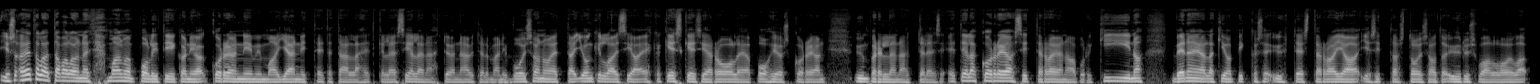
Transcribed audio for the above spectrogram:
jos ajatellaan tavallaan näitä maailmanpolitiikan ja Korean niemimaan jännitteitä tällä hetkellä ja siellä nähtyä näytelmää, niin voi sanoa, että jonkinlaisia ehkä keskeisiä rooleja Pohjois-Korean ympärillä näyttelee se Etelä-Korea, sitten rajanaapuri Kiina, Venäjälläkin on pikkasen yhteistä rajaa ja sitten taas toisaalta Yhdysvalloilla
